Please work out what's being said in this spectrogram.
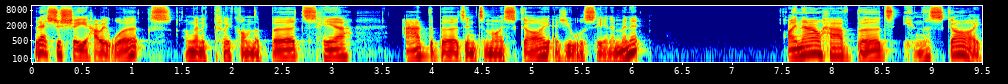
Let's just show you how it works. I'm going to click on the birds here, add the birds into my sky, as you will see in a minute. I now have birds in the sky.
